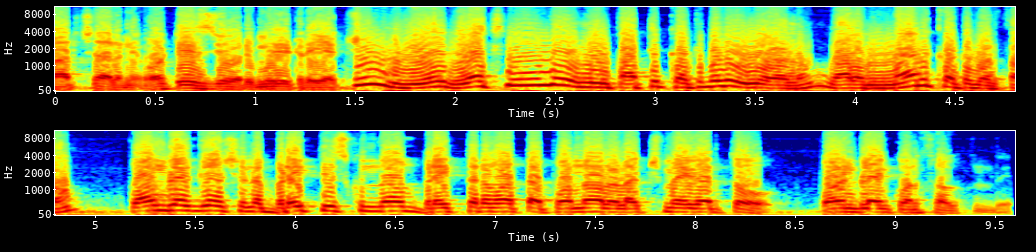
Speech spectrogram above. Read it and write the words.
మార్చాలని. What is your immediate reaction reaction ఏంటి మేము పార్టీకి కట్టుబడి ఉండేవాళ్ళం. వాళ్ళ నిర్ణయానికి కట్టుబడతాం. పాయింట్ బ్లాంక్గా చిన్న బ్రేక్ తీసుకుందాం. బ్రేక్ తర్వాత పొన్నాల లక్ష్మయ్య గారితో పాయింట్ బ్లాంక్ కొనసాగుతుంది.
